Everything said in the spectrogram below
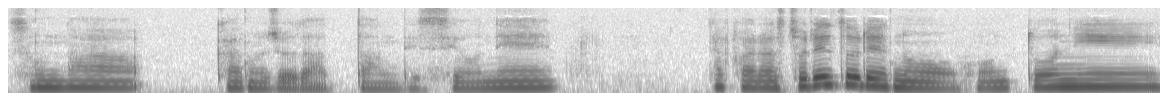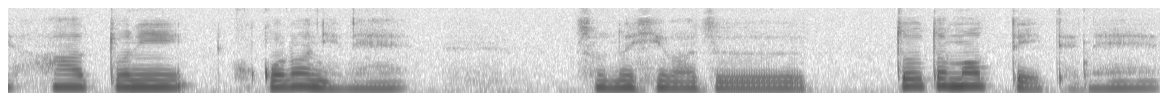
そんな彼女だったんですよね。だからそれぞれの本当にハートに心にねその日はずっと灯っていてね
